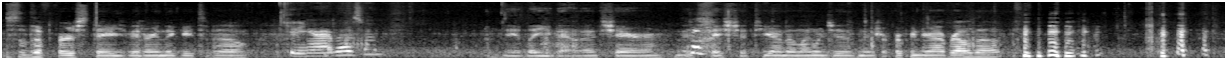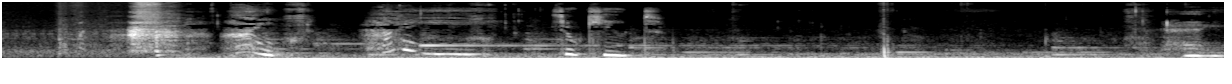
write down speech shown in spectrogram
This is the first stage of entering the gates of hell. Getting your eyebrows done? They lay you down in a chair, and they say shit to you in other languages, and they start ripping your eyebrows out. Hi. Hi. So cute. Hey.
